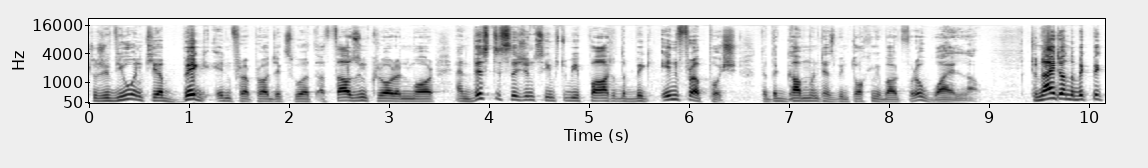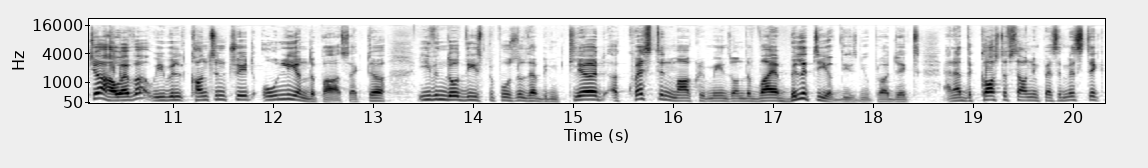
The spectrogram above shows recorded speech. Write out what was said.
to review and clear big infra projects worth a thousand crore and more. And this decision seems to be part of the big infra push that the government has been talking about for a while now. Tonight on the big picture, however, we will concentrate only on the power sector. Even though these proposals have been cleared, a question mark remains on the viability of these new projects. And at the cost of sounding pessimistic,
